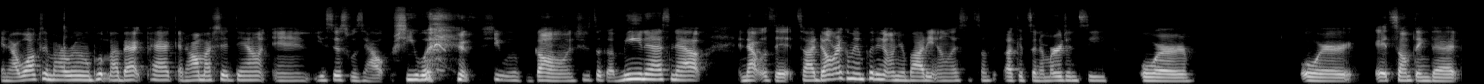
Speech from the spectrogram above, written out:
and I walked in my room, put my backpack and all my shit down, and your sis was out. She was she was gone. She took a mean ass nap, and that was it. So I don't recommend putting it on your body unless it's something like it's an emergency or or it's something that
